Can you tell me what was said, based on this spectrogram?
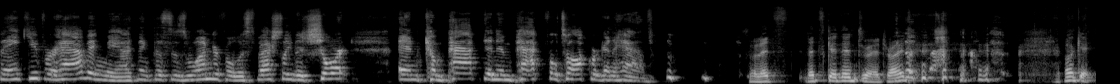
Thank you for having me. I think this is wonderful, especially the short and compact and impactful talk we're going to have. So let's let's get into it, right? okay,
